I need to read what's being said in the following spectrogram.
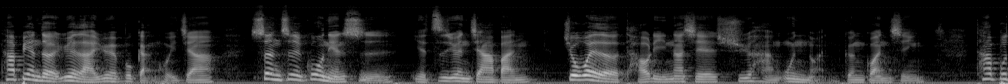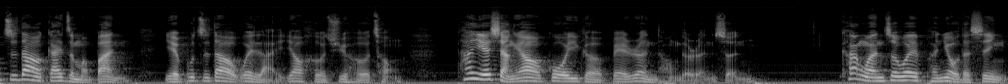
他变得越来越不敢回家，甚至过年时也自愿加班，就为了逃离那些嘘寒问暖跟关心。他不知道该怎么办，也不知道未来要何去何从。他也想要过一个被认同的人生。看完这位朋友的信，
